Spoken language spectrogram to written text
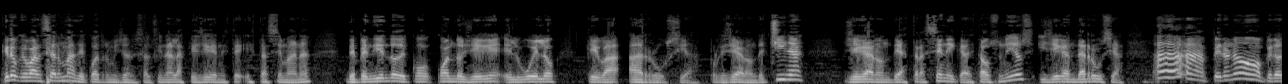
Creo que van a ser más de 4 millones al final las que lleguen este, esta semana, dependiendo de cuándo llegue el vuelo que va a Rusia. Porque llegaron de China, llegaron de AstraZeneca de Estados Unidos y llegan de Rusia. Ah, pero no, pero...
